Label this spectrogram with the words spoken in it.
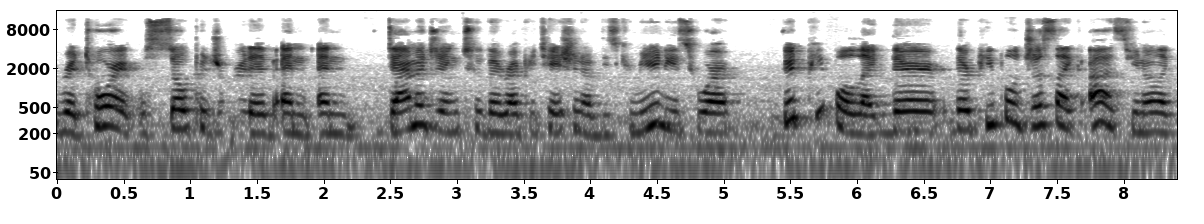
rhetoric was so pejorative and, and damaging to the reputation of these communities who are good people. Like, they're, they're people just like us, you know, like,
